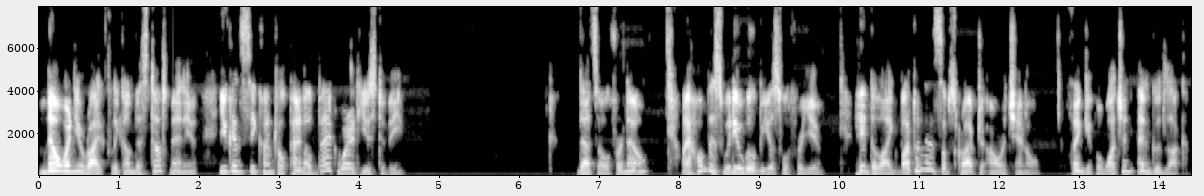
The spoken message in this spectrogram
Now when you right-click on the Start menu, you can see Control Panel back where it used to be. That's all for now. I hope this video will be useful for you. Hit the like button and subscribe to our channel. Thank you for watching and good luck!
